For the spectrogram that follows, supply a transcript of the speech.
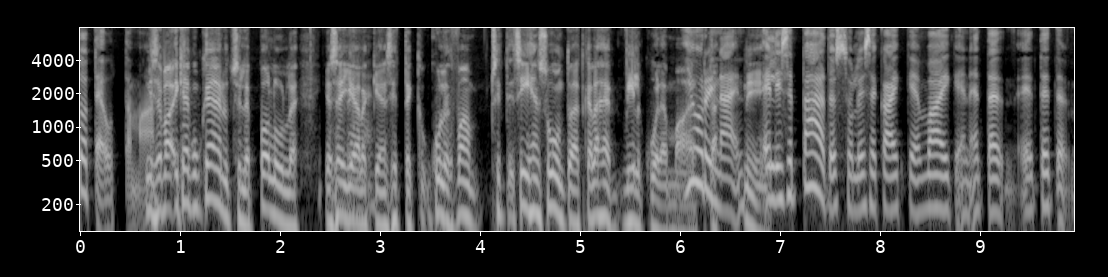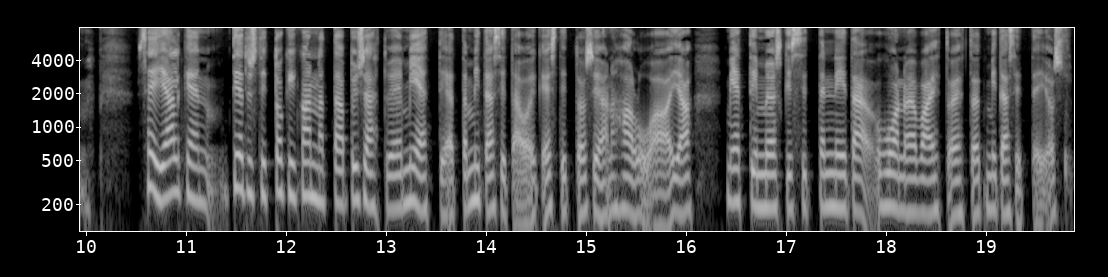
toteuttamaan. Niin sä vaan ikään kuin käännyt sille polulle ja sen näin. jälkeen sitten kuljet vaan sitten siihen suuntaan, että lähdet vilkuilemaan. Juuri että, näin. Niin. Eli se päätös oli se kaikkein vaikein, että, että, että sen jälkeen tietysti toki kannattaa pysähtyä ja miettiä, että mitä sitä oikeasti tosiaan haluaa ja miettiä myöskin sitten niitä huonoja vaihtoehtoja, että mitä sitten jos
